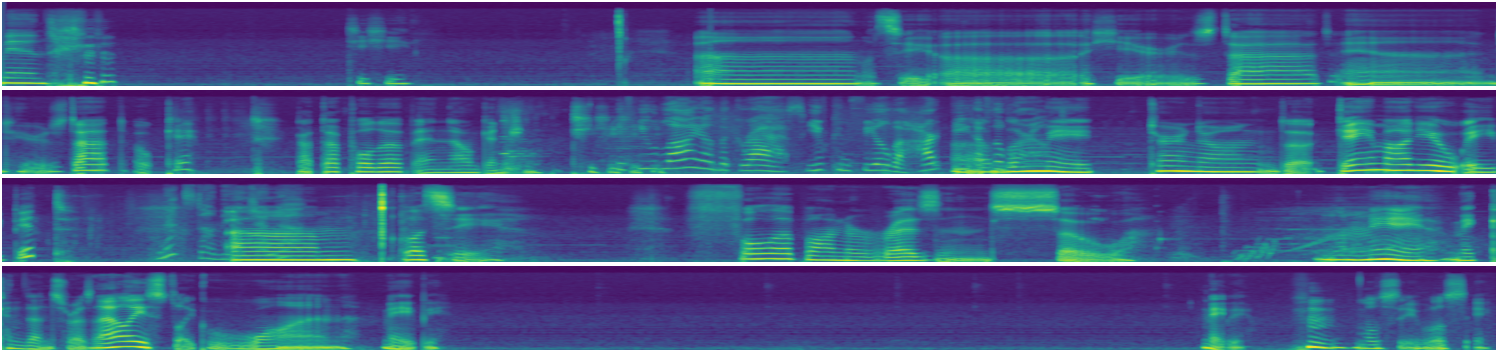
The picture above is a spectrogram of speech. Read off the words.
man. Teehee. Uh, let's see. Uh, here's that, and here's that. Okay, got that pulled up, and now Genshin. If you lie on the grass, you can feel the heartbeat Uh, of the let world. me turn down the game audio a bit. Next on the agenda, Um, let's see. Full up on resin, so let me make condensed resin. At least like one, maybe. Maybe. Hm, we'll see. We'll see.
